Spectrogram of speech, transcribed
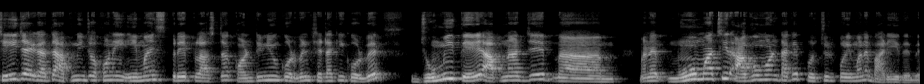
সেই জায়গাতে আপনি যখন এই এমআই স্প্রে প্লাসটা কন্টিনিউ করবেন, সেটা কি করবে? জমিতে আপনার যে মানে মৌমাছির আগমনটাকে প্রচুর পরিমাণে বাড়িয়ে দেবে।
